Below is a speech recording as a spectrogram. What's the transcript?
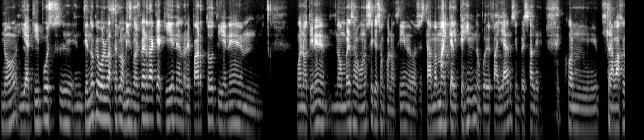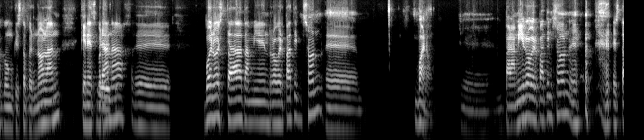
¿no? Y aquí, pues, eh, entiendo que vuelve a hacer lo mismo. Es verdad que aquí en el reparto tiene em, bueno, tiene nombres, algunos sí que son conocidos. Está Michael Caine, no puede fallar, siempre sale con trabajo con Christopher Nolan, Kenneth Branagh. Eh, bueno, está también Robert Pattinson. Eh, bueno, eh, para mí Robert Pattinson está,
